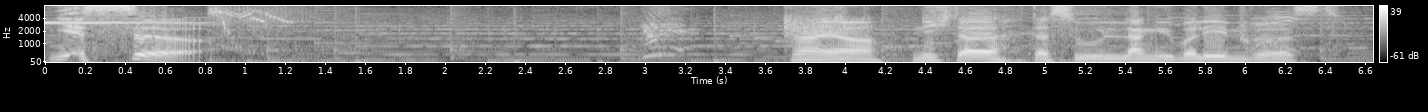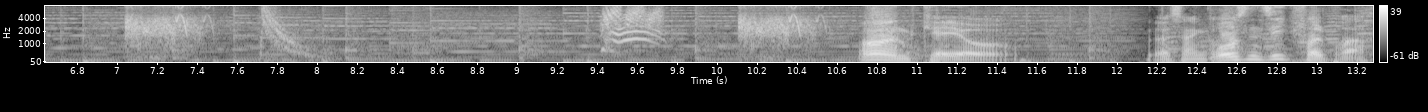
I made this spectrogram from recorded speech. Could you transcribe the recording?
Yes, Sir. Naja, nicht da, dass du lange überleben wirst. Und KO. Du hast einen großen Sieg vollbracht.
